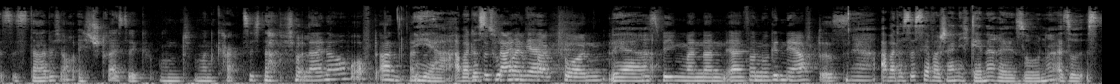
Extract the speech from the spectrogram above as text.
es ist dadurch auch echt stressig und man kackt sich dadurch leider auch oft an. Also ja, aber das tut kleine man ja, Faktoren, ja. weswegen man dann einfach nur genervt ist. Ja, aber das ist ja wahrscheinlich generell so, ne? Also ist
